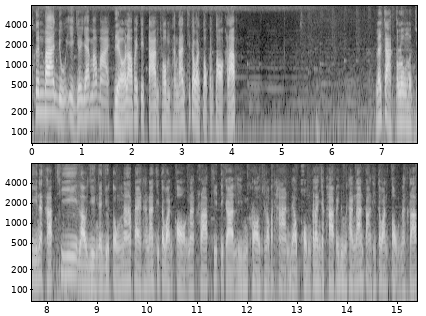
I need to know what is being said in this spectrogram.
เพื่อนบ้านอยู่อีกเยอะแยะมากมาย เดี๋ยวเราไปติดตามชมทางด้านทิศตะวันตกกันต่อครับ และจากตรงเมื่อกี้นะครับที่เรายืนกันอยู่ตรงหน้าแปลงทางด้านทิศตะวันออกนะครับที่ติดกับริมคลองชลประทานเดี๋ยวผมกำลังจะพาไปดูทางด้านฝั่งทิศตะวันตกนะครับ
